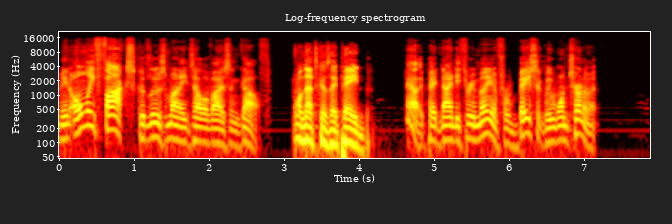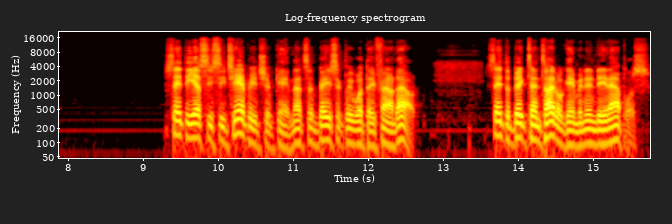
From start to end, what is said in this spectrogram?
I mean, only Fox could lose money televising golf. Well, that's because they paid. Yeah, they paid 93 million for basically one tournament. This ain't the SEC championship game. That's basically what they found out. This ain't the Big Ten title game in Indianapolis.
